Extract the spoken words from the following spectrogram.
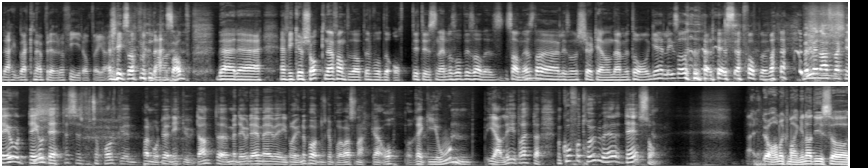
Det er, det er ikke noe jeg prøver å fire opp engang, liksom, men det er sant. Det er eh, Jeg fikk jo sjokk når jeg fant ut at det bodde 80 000 eller noe sånt i Sandnes, Sandnes da jeg liksom kjørte gjennom der med toget, liksom. Det er det som jeg har fått med meg. Men, men altså, det, er jo, det er jo dette som folk eh, på en måte er litt utdannede Men det er jo det vi i Brynepodden skal prøve å snakke opp regionen i alle idretter. Men hvorfor tror du er det sånn? Nei, Du har nok mange av de som,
